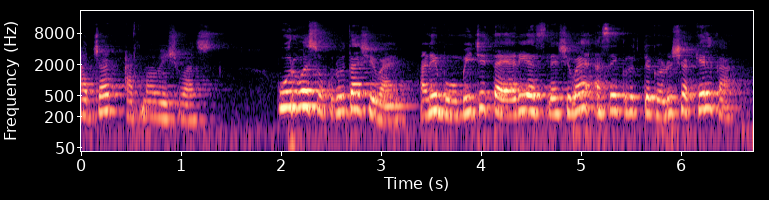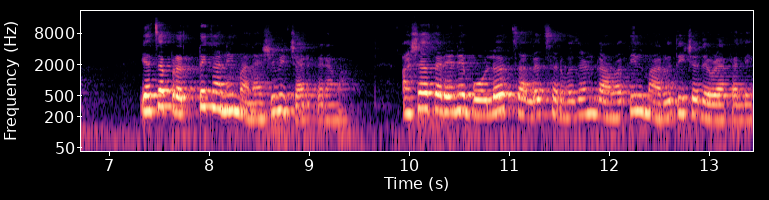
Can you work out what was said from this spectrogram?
अचाट आत्मविश्वास. पूर्व सुकृताशिवाय आणि भूमीची तयारी असल्याशिवाय असे कृत्य घडू शकेल का? याचा प्रत्येकाने मनाशी विचार करावा. अशा तऱ्हेने बोलत चालत सर्वजण गावातील मारुतीच्या देवळात आले.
